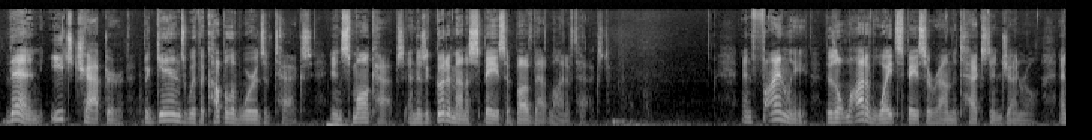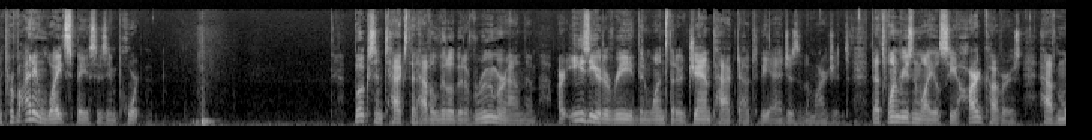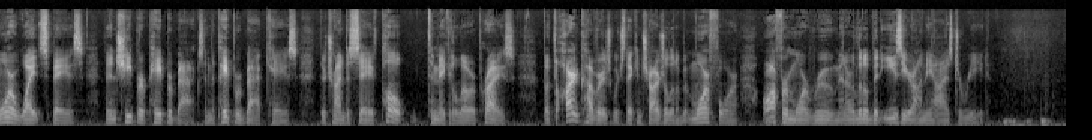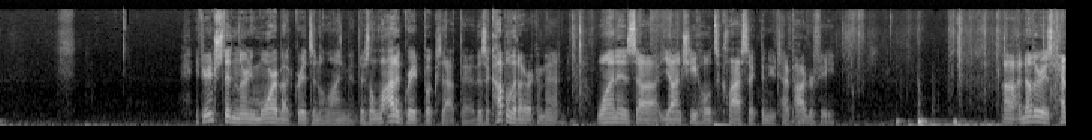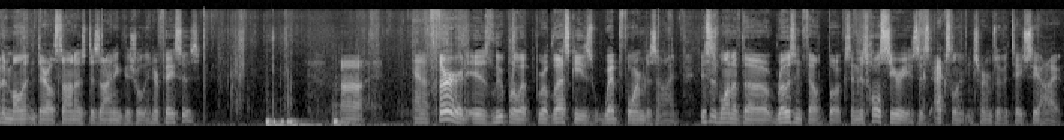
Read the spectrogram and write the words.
Then, each chapter begins with a couple of words of text in small caps, and there's a good amount of space above that line of text. And finally, there's a lot of white space around the text in general, and providing white space is important. Books and texts that have a little bit of room around them are easier to read than ones that are jam packed out to the edges of the margins. That's one reason why you'll see hardcovers have more white space than cheaper paperbacks. In the paperback case, they're trying to save pulp to make it a lower price. But the hardcovers, which they can charge a little bit more for, offer more room and are a little bit easier on the eyes to read. If you're interested in learning more about grids and alignment, there's a lot of great books out there. There's a couple that I recommend. One is uh, Jan Tschichold's classic, The New Typography. Uh, another is Kevin Mullet and Darrell Sano's Designing Visual Interfaces. Uh, and a third is Luke Wroblewski's Web Form Design. This is one of the Rosenfeld books, and this whole series is excellent in terms of its HCI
